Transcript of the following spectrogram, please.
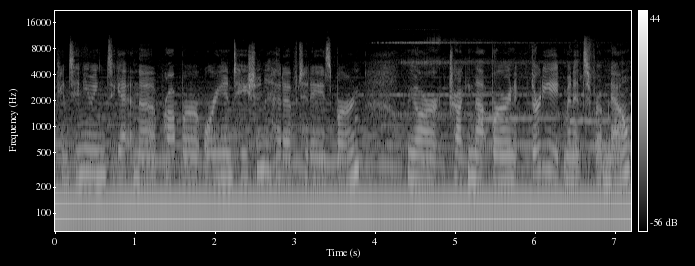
continuing to get in the proper orientation ahead of today's burn. We are tracking that burn 38 minutes from now.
